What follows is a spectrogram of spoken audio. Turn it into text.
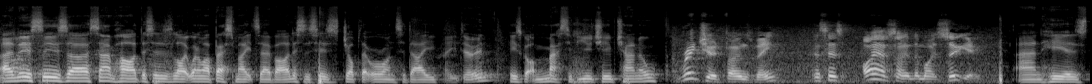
and this is uh, Sam Hard. This is like one of my best mates ever. This is his job that we're on today. How you doing? He's got a massive YouTube channel. Richard phones me and says, I have something that might suit you. And he is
